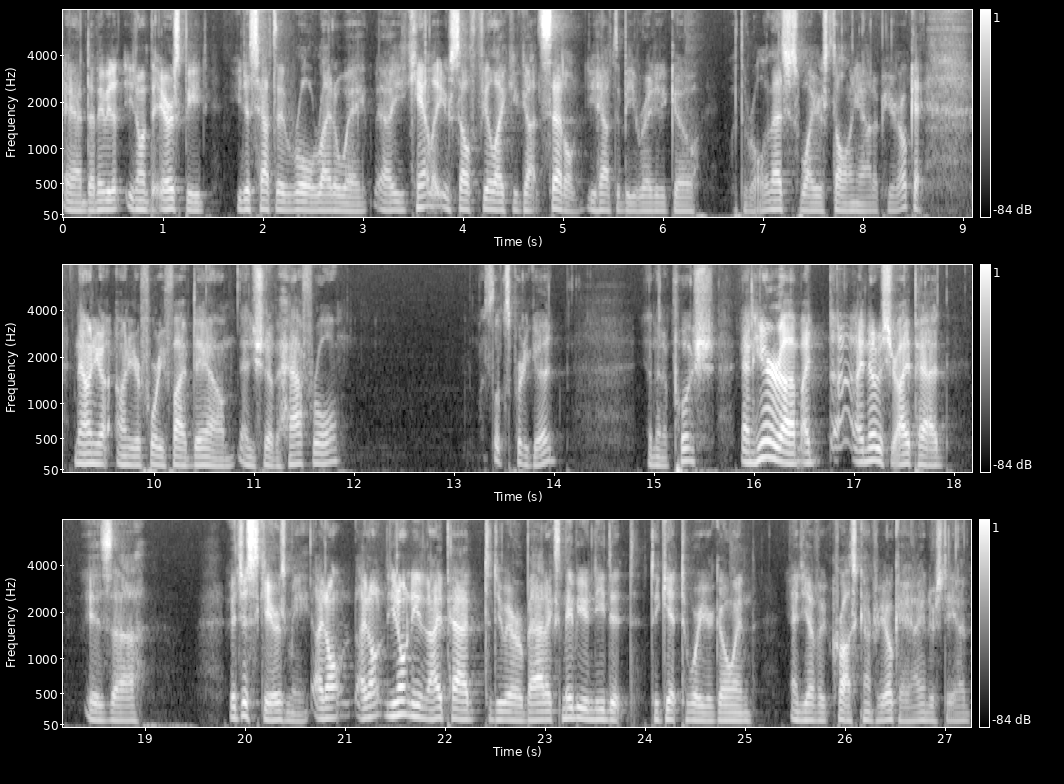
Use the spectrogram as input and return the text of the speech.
and uh, maybe you don't have the airspeed. You just have to roll right away. Uh, you can't let yourself feel like you got settled. You have to be ready to go with the roll. And that's just why you're stalling out up here. Okay. Now on your, on your 45 down, and you should have a half roll. This looks pretty good. And then a push. And here, um, I, I notice your iPad is uh, it just scares me. I don't I don't you don't need an iPad to do aerobatics. Maybe you need it to get to where you're going and you have a cross country. Okay, I understand.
